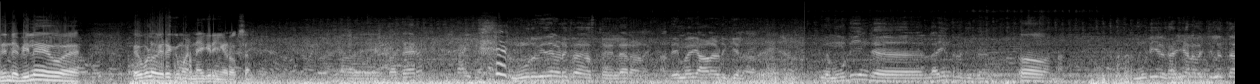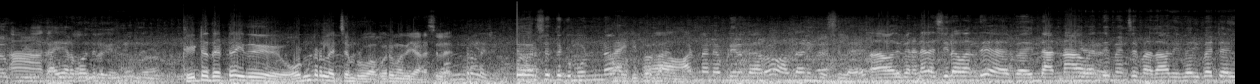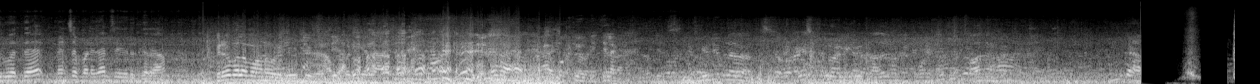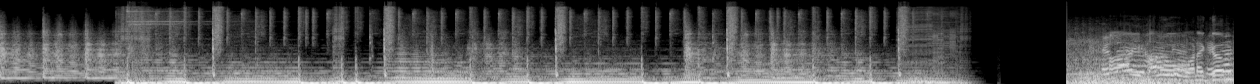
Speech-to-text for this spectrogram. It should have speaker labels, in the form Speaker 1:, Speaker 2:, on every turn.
Speaker 1: இந்த விலை எவ்வளோ இருக்குமான்னு நினைக்கிறீங்க ரோக்ஸன்
Speaker 2: பத்தாயிரம்
Speaker 3: நூறு வீதம் எடுக்கிற கஷ்டம் எல்லாரும் அதே மாதிரி ஆள் எடுக்கல இந்த முடி இந்த லைன் இருக்குது
Speaker 2: ஓ
Speaker 3: கையால்
Speaker 2: கோத்துருக்கு
Speaker 1: கிட்டத்தட்ட இது ஒன்றரை லட்சம் ரூபா பெறுமதியான சிலை. வருஷத்துக்கு முன்னே. அண்ணன் எப்படி இருந்தாரோ அதுதான் இந்த சிலை.
Speaker 2: அதாவது இப்போ என்ன சில வந்து இப்போ இந்த அண்ணா வந்து மென்ஷன் பண்ண அதாவது இவர் இவற்றை உருவத்தை மென்ஷன் பண்ணி தான் செய்திருக்கிறதா
Speaker 1: பிரபலமான ஒரு யூடியூபர் ஹாய் ஹலோ வணக்கம்.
